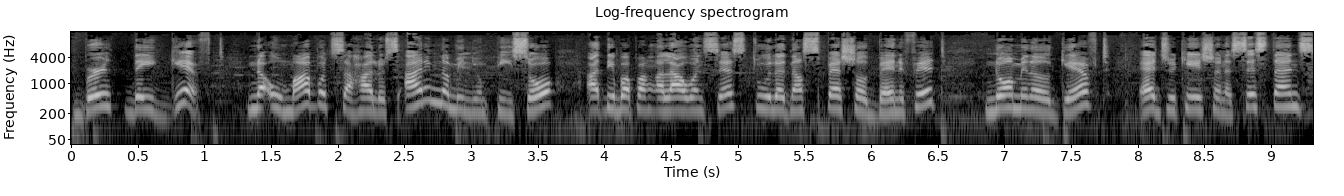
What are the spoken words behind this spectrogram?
birthday gift na umabot sa halos 6 na milyong piso at iba pang allowances tulad ng special benefit, nominal gift, education assistance,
